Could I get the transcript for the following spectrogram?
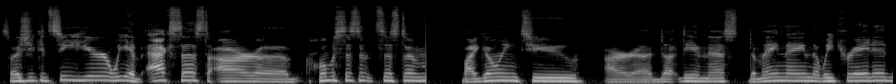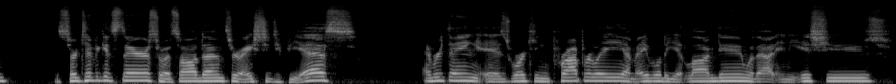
So as you can see here, we have accessed our uh, Home Assistant system by going to our uh, DNS domain name that we created. The certificate's there, so it's all done through HTTPS. Everything is working properly. I'm able to get logged in without any issues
